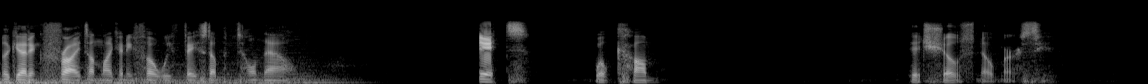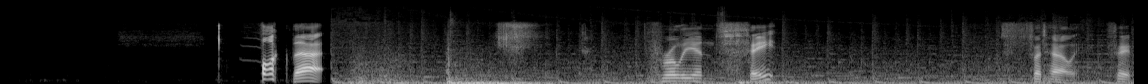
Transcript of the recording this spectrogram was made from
begetting fright unlike any foe we've faced up until now. It will come. It shows no mercy. Fuck that! Brilliant Fate? Fatale. Fate.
